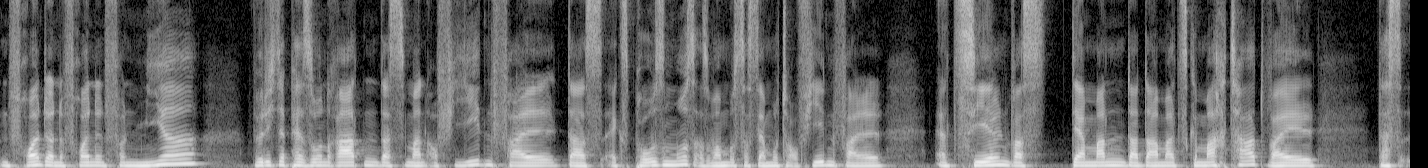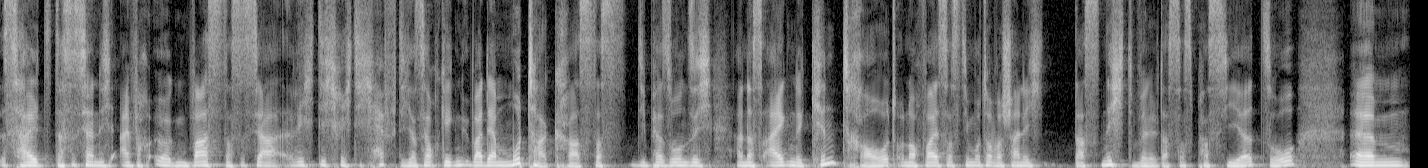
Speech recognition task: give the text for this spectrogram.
ein Freund oder eine Freundin von mir, würde ich der Person raten, dass man auf jeden Fall das exposen muss. Also man muss das der Mutter auf jeden Fall erzählen, was der Mann da damals gemacht hat, weil das ist halt, das ist ja nicht einfach irgendwas, das ist ja richtig, richtig heftig. Das ist ja auch gegenüber der Mutter krass, dass die Person sich an das eigene Kind traut und auch weiß, dass die Mutter wahrscheinlich das nicht will, dass das passiert, so. Ähm,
